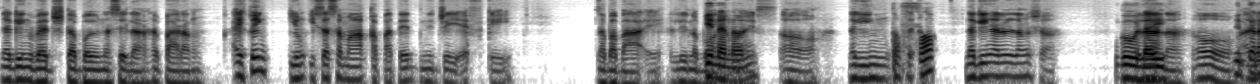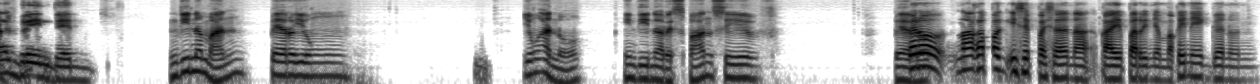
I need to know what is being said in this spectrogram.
naging vegetable na sila. Na Parang, I think, yung isa sa mga kapatid ni JFK na babae, linabotomize. Oo. Naging, The fuck? naging ano lang siya. Wala Gulay. na. Oo. Literal Ano- brain dead. hindi naman, pero yung, yung ano, hindi na responsive. Pero, Pero nakakapag-isip pa siya na kaya pa rin niya makinig, ganun.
